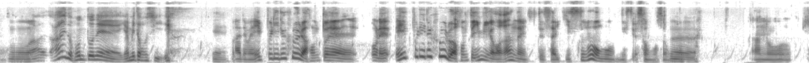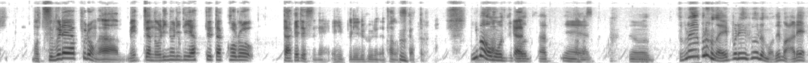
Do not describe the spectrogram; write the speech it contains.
るえほどねもうあああいうの本当ね、やめてほしい。ええまあでも、エイプリルフールは本当ね、俺、エイプリルフールは本当意味が分かんないって最近すごい思うんですよ、そもそも。うん。あの、もう、つぶらやプロがめっちゃノリノリでやってた頃だけですね、エイプリルフールが 楽しかった。今思うとねつぶらやプロのエイプリルフールも、でもあれ、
